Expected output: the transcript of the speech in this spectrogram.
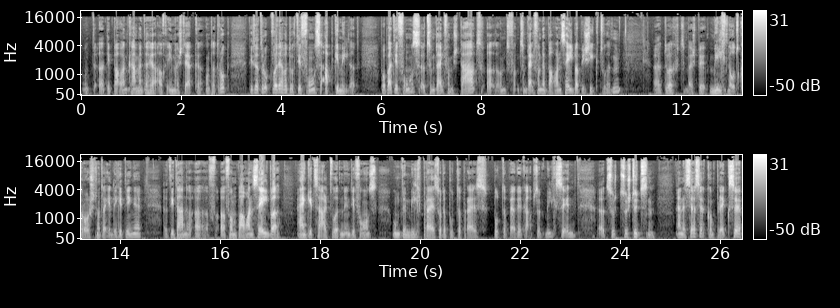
Und äh, die Bauern kamen daher auch immer stärker unter Druck. Dieser Druck wurde aber durch die Fonds abgemildert. Wobei die Fonds äh, zum Teil vom Staat äh, und zum Teil von den Bauern selber beschickt wurden durch zum Beispiel Milchnotgroschen oder ähnliche Dinge, äh, die dann äh, vom Bauern selber eingezahlt wurden in die Fonds, um den Milchpreis oder Butterpreis, Butterberge gab es und Milchseen zu, zu stützen. Eine sehr, sehr komplexe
